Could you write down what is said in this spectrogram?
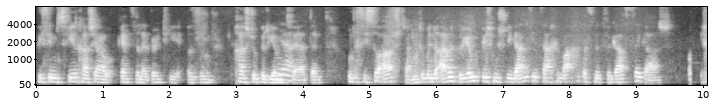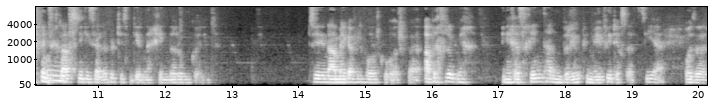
bis im Sphere kannst du ja auch Get Celebrity, also kannst du berühmt Ja. werden. Und das ist so anstrengend. Und wenn du einmal berühmt bist, musst du die ganze Sache machen, dass du nicht vergessen gehst. Ich finde es krass, wie die Celebrities mit ihren Kindern umgehen. Ihnen auch mega viel vorgeworfen. Aber ich frage mich, wenn ich ein Kind habe und berühmt bin, wie würde ich es erziehen? Oder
